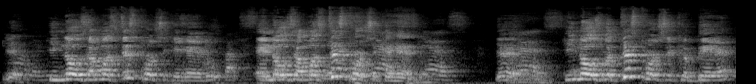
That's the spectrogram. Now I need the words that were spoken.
Yeah. Hallelujah. He knows how much this person can handle About to say- and knows how much this Yes, person can handle. Yes. Yeah. Yes. He knows what this person can bear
